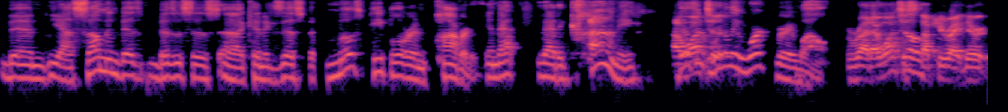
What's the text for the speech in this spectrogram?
then yeah, some in biz- businesses uh, can exist, but most people are in poverty, and that that economy I doesn't to, really work very well. Right. I want to so, stop you right there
